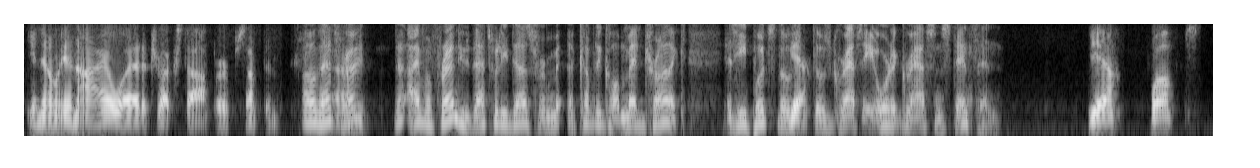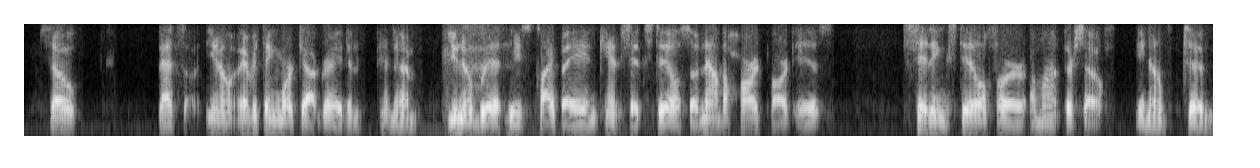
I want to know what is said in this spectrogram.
you know, in Iowa at a truck stop or something? Oh, that's Um, right. I have a friend who that's what he does for a company called Medtronic, is he puts those Yeah. those grafts, aortic grafts, and stents in. Yeah. Well, so that's you know everything worked out great, and and um, you know Britt, he's Type A and can't sit still. So now the hard part is sitting still for a month or so, you know, to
